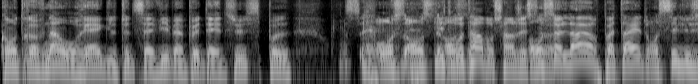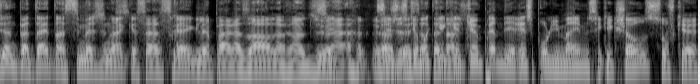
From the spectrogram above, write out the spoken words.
contrevenant aux règles toute sa vie, un peu têtu, c'est pas. On, on- on- Il est on- trop tard pour changer on ça. se leurre peut-être, on s'illusionne peut-être en s'imaginant que ça se règle par hasard, le rendu C'est- à. C'est juste que moi, que quelqu'un prenne des risques pour lui-même, c'est quelque chose. Sauf que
